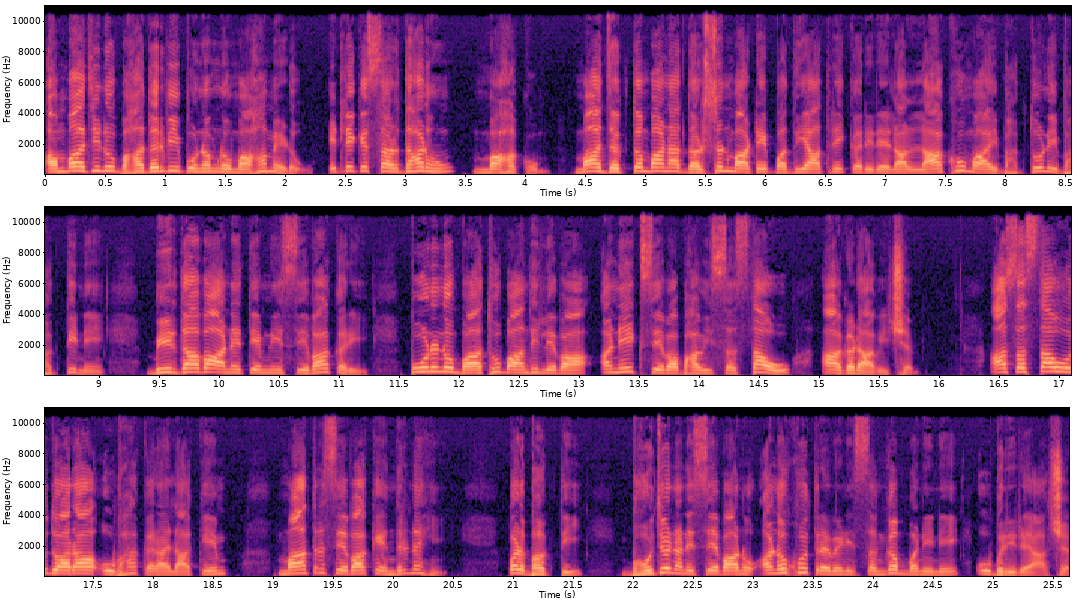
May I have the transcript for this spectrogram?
અંબાજીનો ભાદરવી પૂનમનો મહામેળો એટલે કે સરદારનું મહાકુંભ. માં જગદંબાના દર્શન માટે પદયાત્રી કરી રહેલા લાખો માઈ ભક્તોની ભક્તિને બિરદાવા અને તેમની સેવા કરી પૂર્ણનું બાથું બાંધી લેવા અનેક સેવાભાવી સંસ્થાઓ આગળ આવી છે. આ સંસ્થાઓ દ્વારા ઊભા કરાયેલા કેમ્પ માત્ર સેવા કેન્દ્ર નહીં, પણ ભક્તિ, ભોજન અને સેવાનો અનોખો ત્રિવેણી સંગમ બનીને ઉભરી રહ્યા છે.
